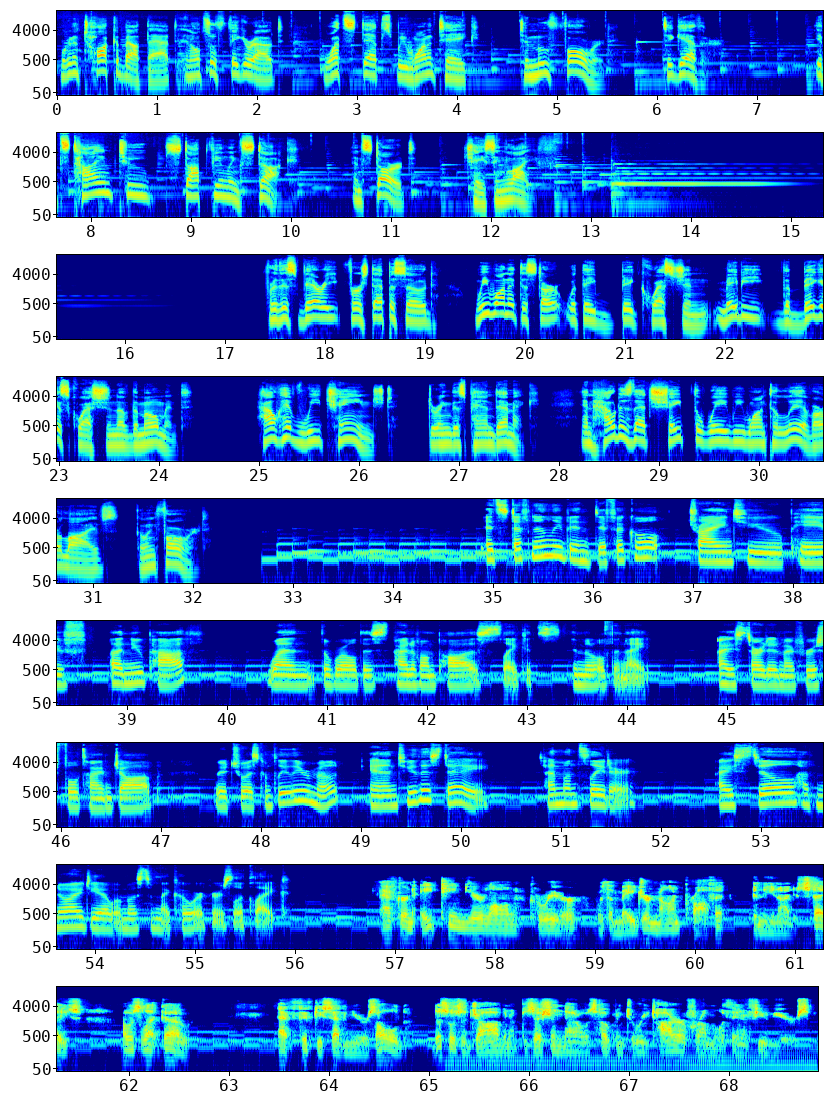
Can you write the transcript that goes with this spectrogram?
We're going to talk about that and also figure out what steps we want to take to move forward together. It's time to stop feeling stuck and start chasing life. For this very first episode, we wanted to start with a big question, maybe the biggest question of the moment. How have we changed during this pandemic? And how does that shape the way we want to live our lives going forward? It's definitely been difficult trying to pave a new path when the world is kind of on pause, like it's in the middle of the night. I started my first full time job, which was completely remote, and to this day, 10 months later, I still have no idea what most of my coworkers look like. After an 18 year long career with a major nonprofit in the United States, I was let go. At 57 years old, this was a job and a position that I was hoping to retire from within a few years.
